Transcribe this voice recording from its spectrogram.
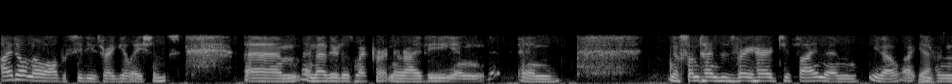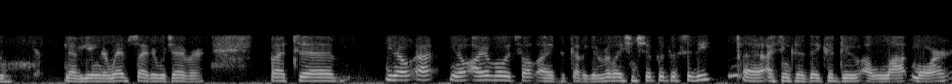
I don't know all the city's regulations, um, and neither does my partner Ivy, and and you know sometimes it's very hard to find them. You know, uh, yeah. even navigating their website or whichever. But uh, you know, uh, you know, I've always felt I've got a good relationship with the city. Uh, I think that they could do a lot more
